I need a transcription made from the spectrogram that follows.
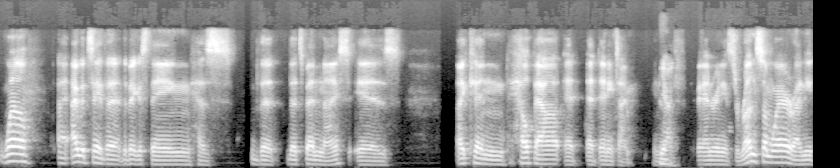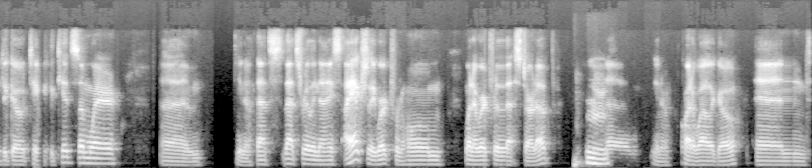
well, I, I would say the the biggest thing has that that's been nice is I can help out at at any time. You know, Yeah. if Andrea needs to run somewhere or I need to go take the kids somewhere. Um, you know, that's that's really nice. I actually worked from home when I worked for that startup, Mhm. uh, you know, quite a while ago. And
